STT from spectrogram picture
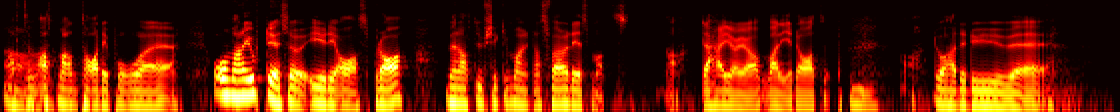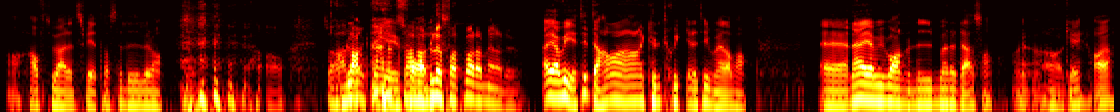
att, att man tar det på... Eh, och om man har gjort det så är ju det asbra. Men att du försöker marknadsföra det som att ja, det här gör jag varje dag typ. Mm. Ja, då hade du ju eh, ja, haft världens fetaste liv idag. ja. Så han, Blankning är ju så han har bluffat bara menar du? Nej, jag vet inte, han, han kunde inte skicka det till mig i alla fall. Eh, nej, jag vill vara anonym med det där sa han. Ja, Ja, Okej, okej. ja, ja.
